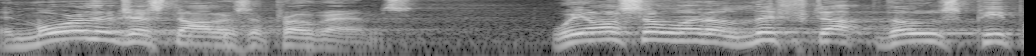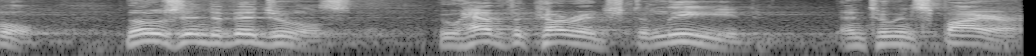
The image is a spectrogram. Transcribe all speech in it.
And more than just dollars of programs, we also want to lift up those people, those individuals who have the courage to lead and to inspire.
